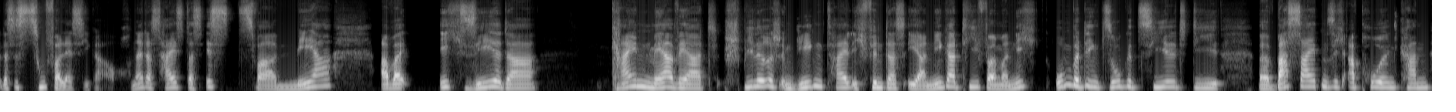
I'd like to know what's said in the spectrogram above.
das ist zuverlässiger auch. Ne? Das heißt, das ist zwar mehr, aber ich sehe da keinen Mehrwert spielerisch. Im Gegenteil, ich finde das eher negativ, weil man nicht unbedingt so gezielt die äh, Bassseiten sich abholen kann.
